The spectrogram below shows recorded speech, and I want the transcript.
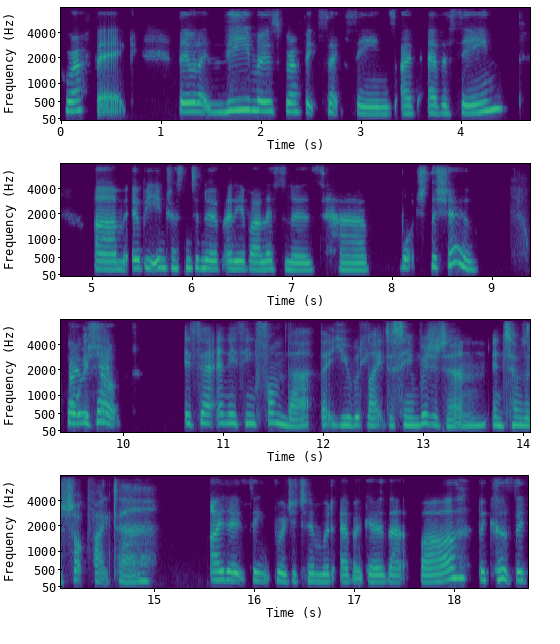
graphic. They were like the most graphic sex scenes I've ever seen. Um, it would be interesting to know if any of our listeners have watched the show. Well, I was shocked. Is there anything from that that you would like to see in Bridgerton in terms of shock factor? I don't think Bridgerton would ever go that far because they,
